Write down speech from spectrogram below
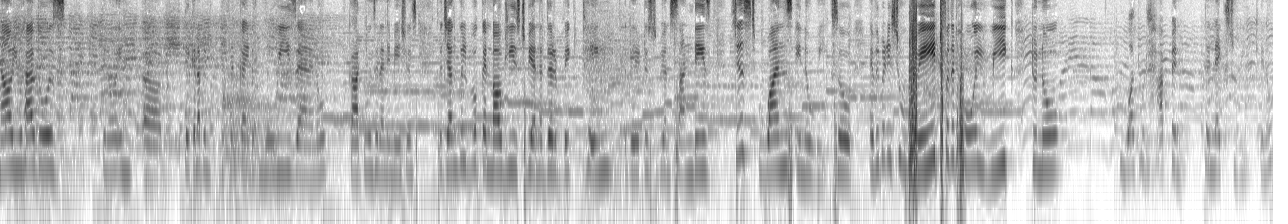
Now you have those, you know, in uh, taken up in different kind of movies and you know cartoons and animations. The Jungle Book and Mowgli used to be another big thing. It used to be on Sundays, just once in a week. So everybody used to wait for that whole week to know what would happen the next week. You know,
